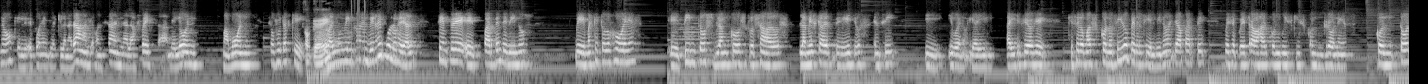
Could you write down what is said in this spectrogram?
¿no? Que le ponen la, que la naranja, la manzana, la fresa, melón, mamón, son frutas que, van muy bien con el vino y por lo general siempre eh, parten de vinos, eh, más que todo jóvenes, eh, tintos, blancos, rosados, la mezcla de, ellos en sí. Y, bueno, y ahí, ahí yo creo que, es lo más conocido, pero sí, el vino ya aparte, pues se puede trabajar con whiskies, con rones, con todo,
